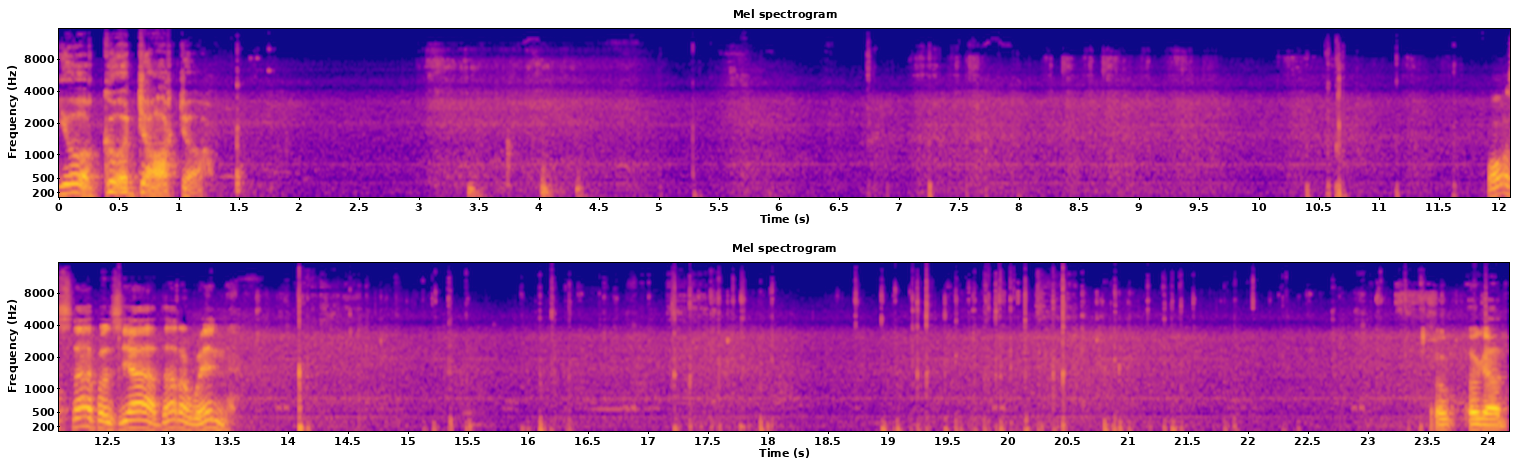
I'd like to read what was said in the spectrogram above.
You're a good doctor. Four snappers, yeah, that'll win. Oh, oh god.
